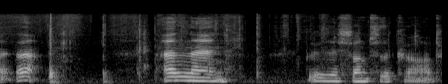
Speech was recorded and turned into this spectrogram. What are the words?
like that and then glue this onto the card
